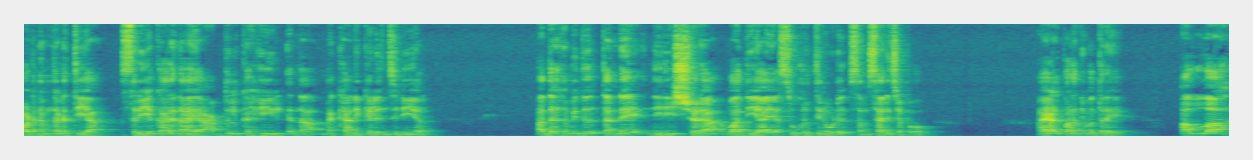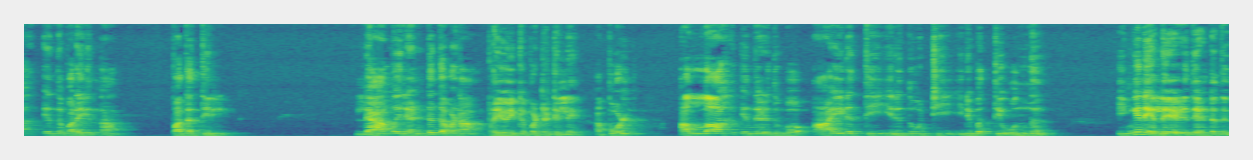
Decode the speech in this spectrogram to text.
പഠനം നടത്തിയ ശ്രീയക്കാരനായ അബ്ദുൽ കഹീൽ എന്ന മെക്കാനിക്കൽ എഞ്ചിനീയർ അദ്ദേഹം ഇത് തന്റെ നിരീശ്വരവാദിയായ സുഹൃത്തിനോട് സംസാരിച്ചപ്പോൾ അയാൾ പറഞ്ഞു അത്രേ അള്ളാഹ് എന്ന് പറയുന്ന പദത്തിൽ ലാം രണ്ട് തവണ പ്രയോഗിക്കപ്പെട്ടിട്ടില്ലേ? അപ്പോൾ അള്ളാഹ് എന്ന് എഴുതുമ്പോൾ ആയിരത്തി ഇരുന്നൂറ്റി ഇരുപത്തി ഒന്ന് ഇങ്ങനെയല്ലേ എഴുതേണ്ടത്?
